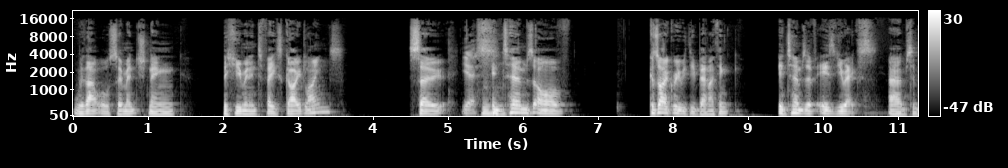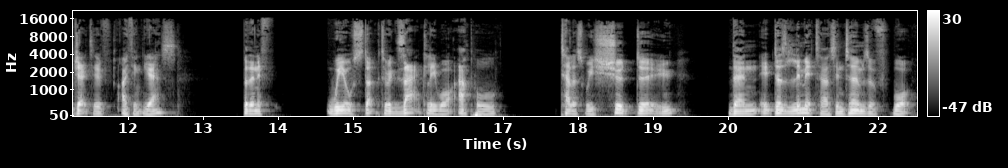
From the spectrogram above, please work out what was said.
without also mentioning the human interface guidelines. So, yes, in mm-hmm. terms of because I agree with you, Ben. I think in terms of is UX um, subjective, I think yes. But then if we all stuck to exactly what Apple tell us we should do, then it does limit us in terms of what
